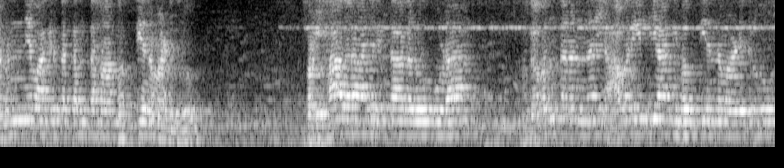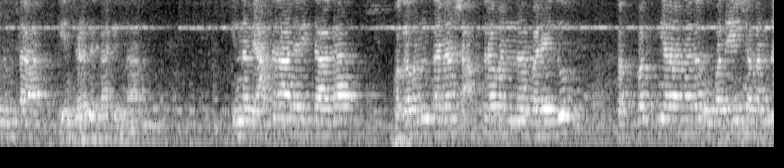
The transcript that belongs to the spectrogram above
ಅನನ್ಯವಾಗಿರ್ತಕ್ಕಂತಹ ಭಕ್ತಿಯನ್ನ ಮಾಡಿದರು. ಪ್ರಹ್ಲಾದರಾಜರಿದ್ದಾಗಲೂ ಕೂಡ ಭಗವಂತನನ್ನ ಯಾವ ರೀತಿಯಾಗಿ ಭಕ್ತಿಯನ್ನ ಮಾಡಿದ್ರು ಅಂತ ಏನ್ ಹೇಳಬೇಕಾಗಿಲ್ಲ. ಇನ್ನ ವ್ಯಾಸರಾಜರಿದ್ದಾಗ ಭಗವಂತನ ಶಾಸ್ತ್ರವನ್ನ ಬರೆದು ತತ್ವಜ್ಞಾನದ ಉಪದೇಶವನ್ನ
